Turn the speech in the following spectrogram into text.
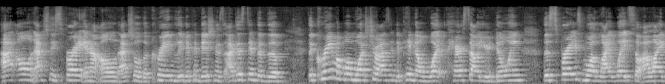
I own actually spray and I own actual the cream leave-in conditioners. I just think that the the cream are more moisturizing depending on what hairstyle you're doing. The spray is more lightweight, so I like,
